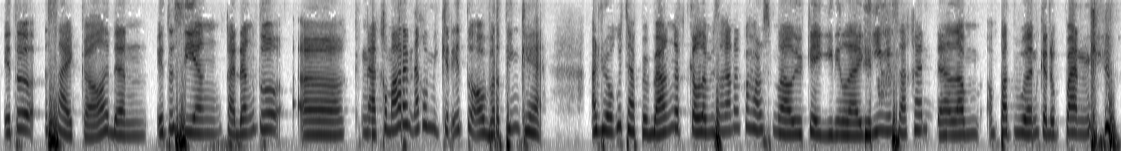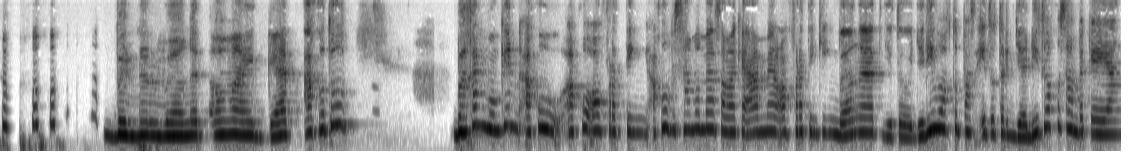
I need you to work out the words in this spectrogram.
itu cycle dan itu sih yang kadang tuh uh, nah kemarin aku mikir itu overthink kayak aduh aku capek banget kalau misalkan aku harus melalui kayak gini lagi yeah. misalkan dalam empat bulan ke depan gitu. Bener banget. Oh my god. Aku tuh bahkan mungkin aku aku overthink aku sama Mel sama kayak Amel overthinking banget gitu. Jadi waktu pas itu terjadi tuh aku sampai kayak yang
